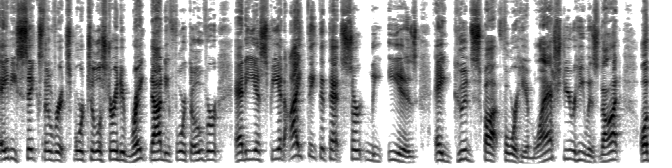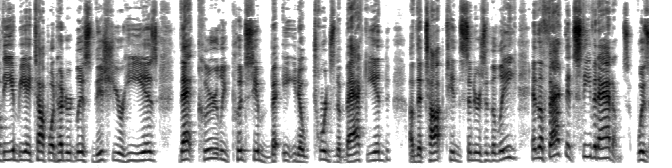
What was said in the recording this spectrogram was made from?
86th over at Sports Illustrated, ranked 94th over at ESPN, I think that that certainly is a good spot for him. Last year he was not on the NBA Top 100 list. This year he is. That clearly puts him, you know, towards the back end of the top 10 centers in the league. And the fact that Steven Adams was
